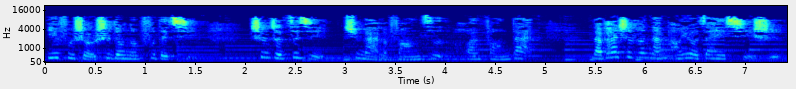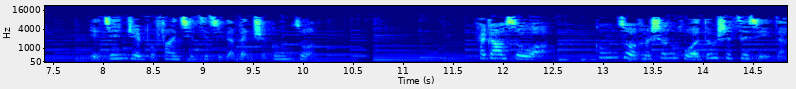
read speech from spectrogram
衣服首饰都能付得起，甚至自己去买了房子还房贷，哪怕是和男朋友在一起时，也坚决不放弃自己的本职工作。他告诉我，工作和生活都是自己的。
